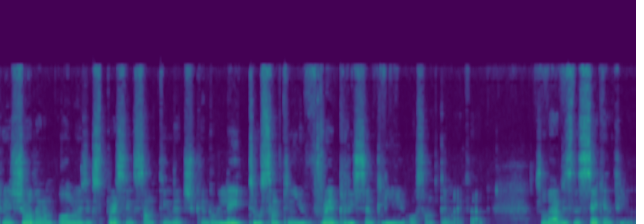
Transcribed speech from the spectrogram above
to ensure that I'm always expressing something that you can relate to, something you've read recently or something like that. So that is the second theme.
